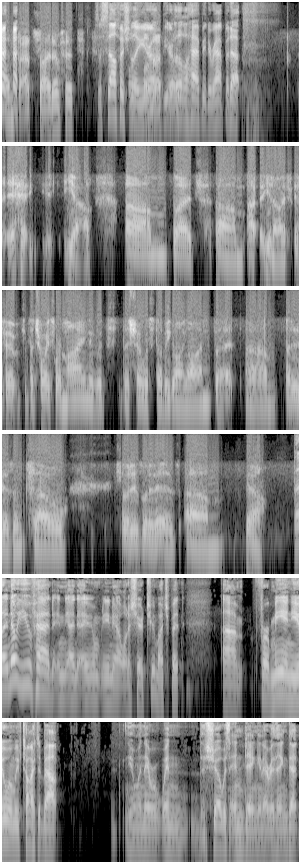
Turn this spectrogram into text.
on that side of it, so selfishly, on, you're you're a little happy to wrap it up. Yeah, um, but um, uh, you know, if, if, it, if, the choice were mine, it would the show would still be going on, but um, but it isn't. So so it is what it is. Um, yeah. But I know you've had, and I, I you don't want to share too much, but um, for me and you, and we've talked about you know when they were when the show was ending and everything that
